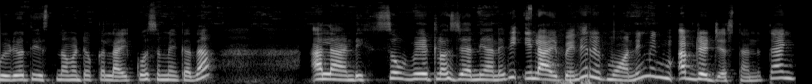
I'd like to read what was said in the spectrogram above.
వీడియో తీస్తున్నామంటే ఒక లైక్ కోసమే కదా. అలా అండి. సో వెయిట్ లాస్ జర్నీ అనేది ఇలా అయిపోయింది. రేపు మార్నింగ్ మీకు అప్డేట్ చేస్తాను. థ్యాంక్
